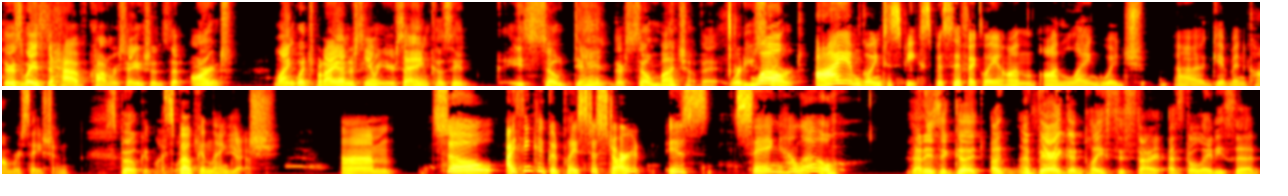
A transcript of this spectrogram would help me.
there's ways to have conversations that aren't language, but I understand what you're saying cuz it is so dense. There's so much of it. Where do you well, start? I am going to speak specifically on on language uh, given conversation, Spoken language. spoken language. Yeah. Um, so I think a good place to start is saying hello. That is a good, a, a very good place to start, as the lady said.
